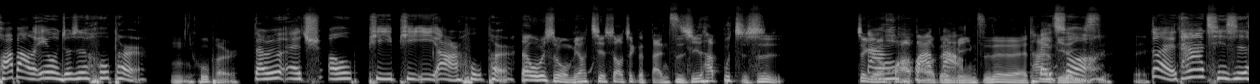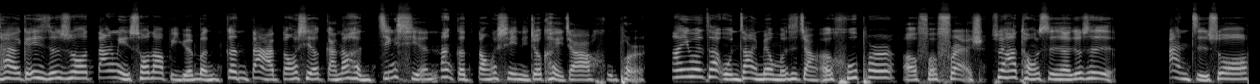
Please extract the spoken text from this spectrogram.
华宝的英文就是 Hooper，W 嗯，Hooper，W H O P P E R，Hooper。但为什么我们要介绍这个单字？其实它不只是这个当华宝的名字，对不对？它有别的意没思。对，对，它其实还有一个意思，就是说，当你收到比原本更大的东西而感到很惊喜的那个东西，你就可以叫它 Hooper。那因为在文章里面我们是讲 a Hooper of a fresh，所以它同时呢就是暗指说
